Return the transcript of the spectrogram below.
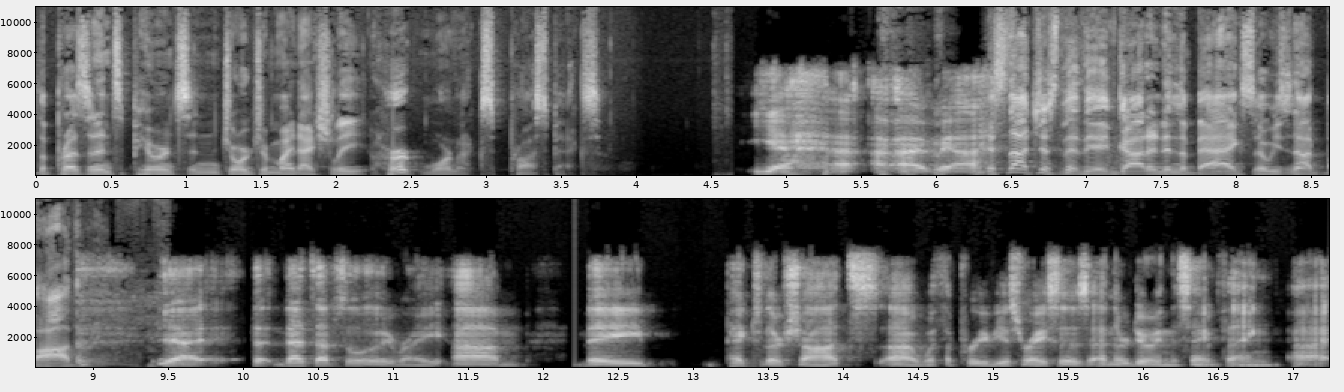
the president's appearance in Georgia might actually hurt Warnock's prospects? Yeah, I, I, I, it's not just that they've got it in the bag, so he's not bothering. Yeah, th- that's absolutely right. Um, they picked their shots uh, with the previous races, and they're doing the same thing uh,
